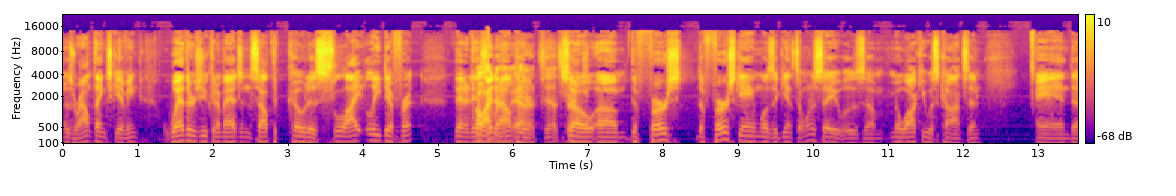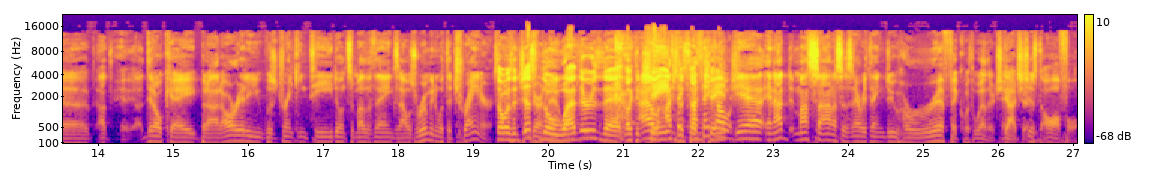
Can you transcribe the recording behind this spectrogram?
It was around Thanksgiving. Weathers you can imagine South Dakota is slightly different than it is Oh, I know. around Yeah, here. yeah, so um, the first the first game was against I want to say it was um, Milwaukee, Wisconsin. And uh, I, I did okay, but I'd already was drinking tea, doing some other things, and I was rooming with the trainer. So was it just the that. weather that, like the I- I change, think- the sudden change? yeah, and I, my sinuses and everything do horrific with weather change. Gotcha. It's just awful.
